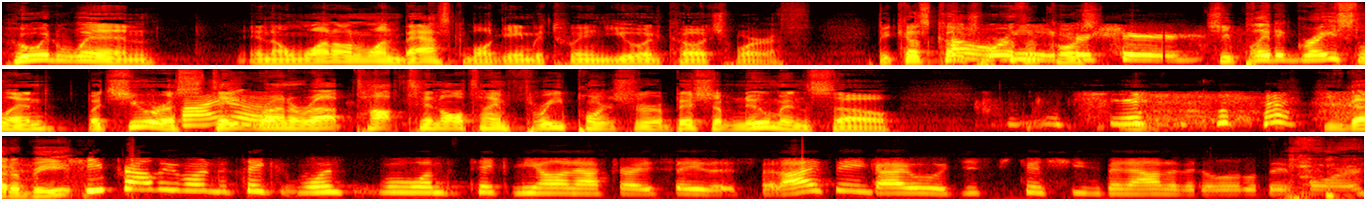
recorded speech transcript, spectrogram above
Who would win in a one on one basketball game between you and Coach Woerth? because Coach oh, Woerth, me, of course, sure. she played at Graceland, but you were a state runner-up, top ten all-time three-point shooter at Bishop Neumann, So you, have got her beat. She probably wanted to take one will want to take me on after I say this, but I think I would just because she's been out of it a little bit more.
